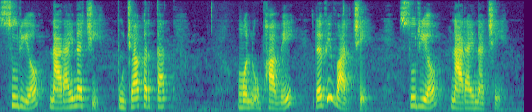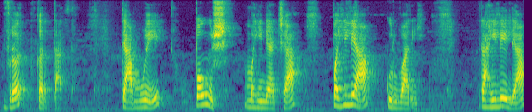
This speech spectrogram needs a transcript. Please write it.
सूर्य नारायणाची पूजा करतात. मनोभावे रविवारचे सूर्य नारायणाचे व्रत करतात. त्यामुळे पौष महिन्याच्या पहिल्या गुरुवारी. राहिलेल्या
